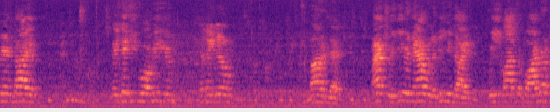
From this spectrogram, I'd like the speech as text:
Vegetarian diet, they did eat more vegan than they do modern day. Actually, even now with the vegan diet, we eat lots of fiber.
